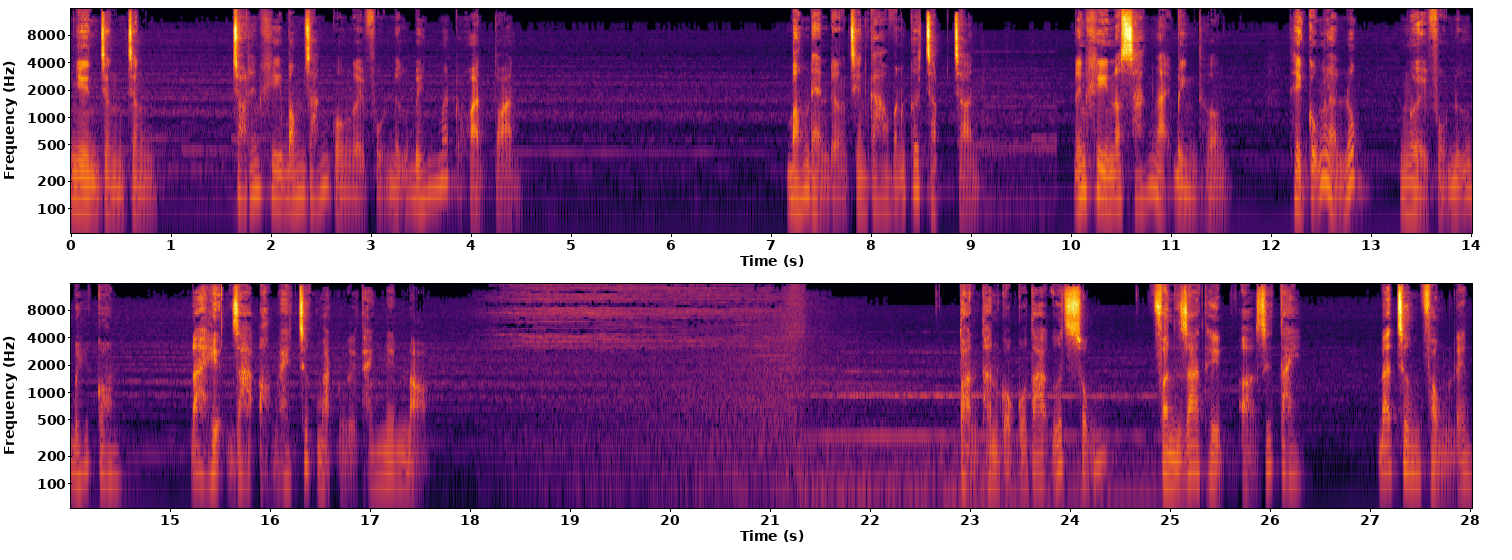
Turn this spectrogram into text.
Nhìn chừng chừng, cho đến khi bóng dáng của người phụ nữ biến mất hoàn toàn bóng đèn đường trên cao vẫn cứ chập chờn. Đến khi nó sáng lại bình thường, thì cũng là lúc người phụ nữ bế con đã hiện ra ở ngay trước mặt người thanh niên nọ. Toàn thân của cô ta ướt sũng, phần da thịt ở dưới tay đã trương phồng lên,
